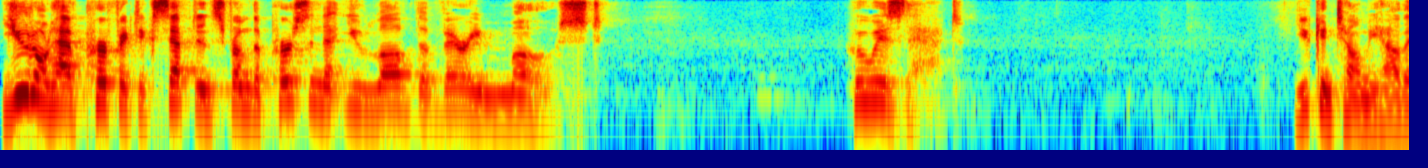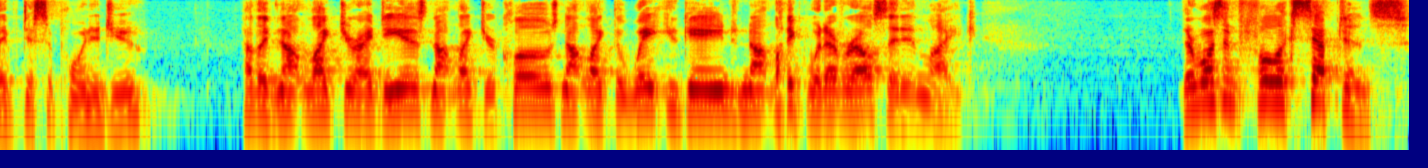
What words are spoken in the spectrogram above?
You don't have perfect acceptance from the person that you love the very most. Who is that? You can tell me how they've disappointed you, how they've not liked your ideas, not liked your clothes, not liked the weight you gained, not like whatever else they didn't like. There wasn't full acceptance,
